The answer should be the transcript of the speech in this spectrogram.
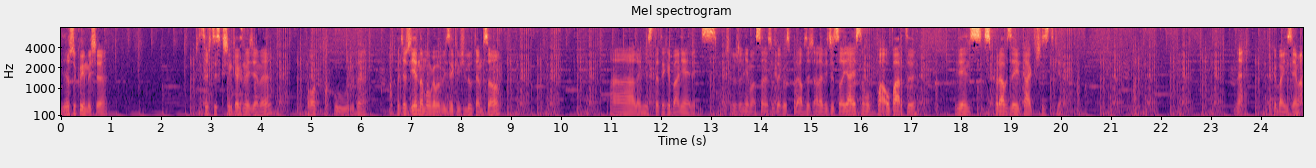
Nie oszukujmy się. Czy coś w tych skrzynkach znajdziemy? O kurde. Chociaż jedna mogłaby być z jakimś lutem, co? Ale niestety chyba nie, więc myślę, że nie ma sensu tego sprawdzać, ale wiecie co, ja jestem upa uparty, więc sprawdzę i tak wszystkie. Nie, to chyba nic nie ma.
